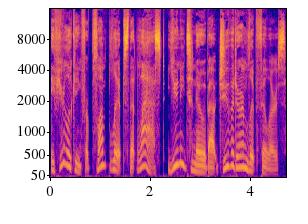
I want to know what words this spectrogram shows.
If you're looking for plump lips that last, you need to know about Juvederm lip fillers.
